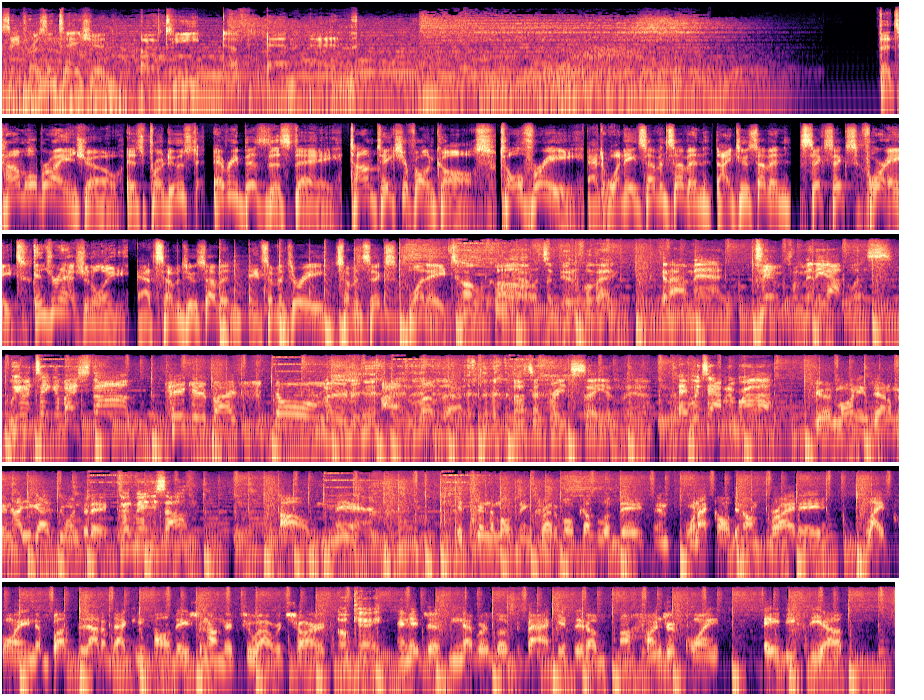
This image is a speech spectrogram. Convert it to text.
is a presentation of TFNN. Tom O'Brien Show is produced every business day. Tom takes your phone calls toll free at 1 877 927 6648. Internationally at 727 873 7618. Oh, look who Oh, it's a beautiful day. Get our man, Jim from Minneapolis. We're gonna by storm. taking it by storm, baby. I love that. That's a great saying, man. Hey, what's happening, brother? Good morning, gentlemen. How you guys doing today? Good man yourself? Oh man, it's been the most incredible couple of days since when I called in on Friday. Litecoin busted out of that consolidation on the two-hour chart, Okay. and it just never looked back. It did a, a hundred-point ABC up,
